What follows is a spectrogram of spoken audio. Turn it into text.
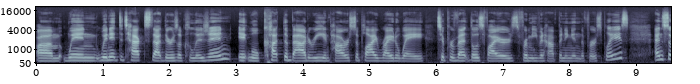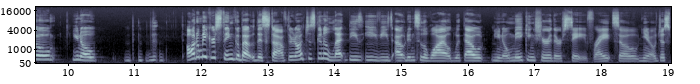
Um, when when it detects that there's a collision, it will cut the battery and power supply right away to prevent those fires from even happening in the first place. And so, you know, automakers think about this stuff. They're not just going to let these EVs out into the wild without, you know, making sure they're safe, right? So, you know, just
